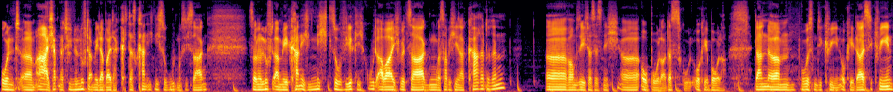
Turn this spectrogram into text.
Und ähm, ah, ich habe natürlich eine Luftarmee dabei, das kann ich nicht so gut, muss ich sagen. So eine Luftarmee kann ich nicht so wirklich gut, aber ich würde sagen, was habe ich hier in der Karre drin? Äh, warum sehe ich das jetzt nicht? Äh, oh, Bowler, das ist cool. Okay, Bowler. Dann, ähm, wo ist denn die Queen? Okay, da ist die Queen.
